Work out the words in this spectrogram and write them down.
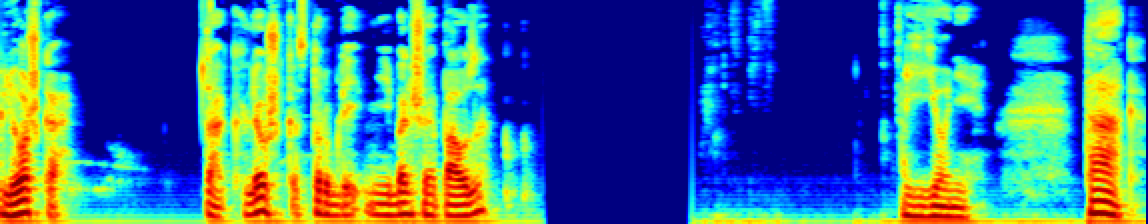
Лёшка. Так, Лёшка, 100 рублей. Небольшая пауза. Йони. Так.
